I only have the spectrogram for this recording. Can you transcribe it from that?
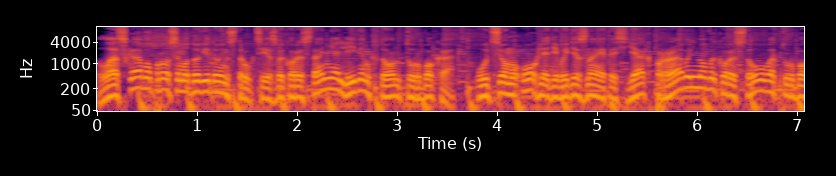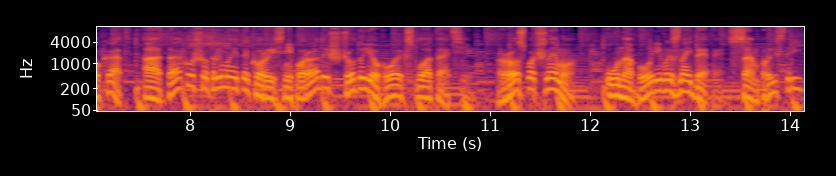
Ласкаво просимо до відеоінструкції з використання Livington TurboCAT. У цьому огляді ви дізнаєтесь, як правильно використовувати TurboCAT, а також отримаєте корисні поради щодо його експлуатації. Розпочнемо. У наборі ви знайдете сам пристрій,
